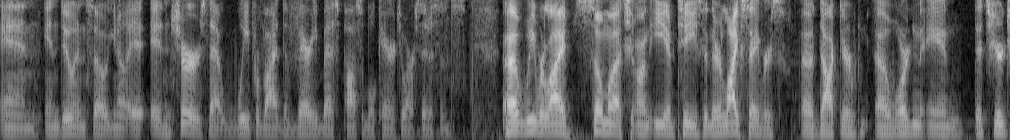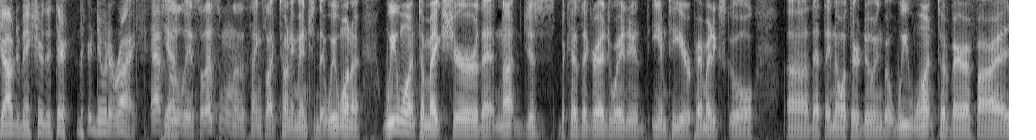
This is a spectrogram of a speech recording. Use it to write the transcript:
And in doing so, you know, it, it ensures that we provide the very best possible care to our citizens. Uh, we rely so much on EMTs and they're lifesavers, uh, Doctor uh, Worden, and it's your job to make sure that they're they're doing it right. Absolutely, and so that's one of the things, like Tony mentioned, that we want to we want to make sure that not just because they graduated EMT or paramedic school uh, that they know what they're doing, but we want to verify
